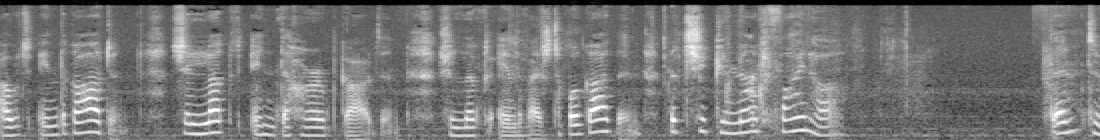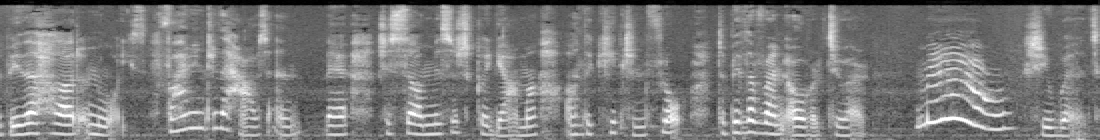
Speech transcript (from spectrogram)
out in the garden. She looked in the herb garden. She looked in the vegetable garden, but she could not find her. Then Tabitha heard a noise. Ran into the house, and there she saw Mrs. Koyama on the kitchen floor. Tabitha ran over to her. Meow, she went,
